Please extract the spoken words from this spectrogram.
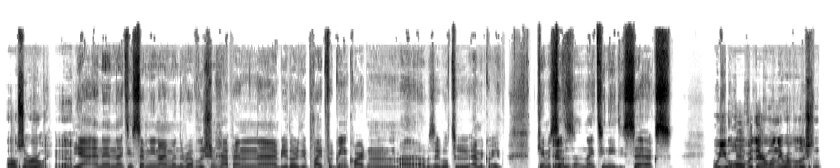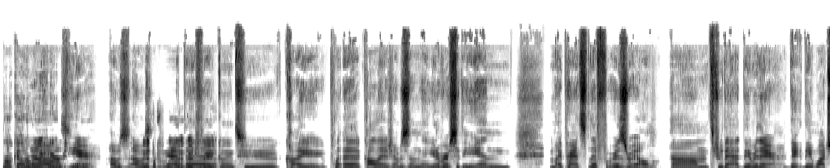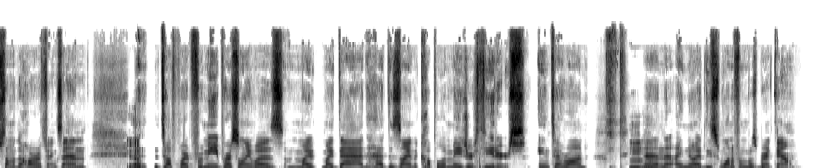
Oh, so early. Yeah. Yeah, and in 1979, when the revolution happened, uh, we had already applied for green card, and uh, I was able to emigrate. Became a Yeah. citizen in 1986. Were you over there when the revolution broke out, or no, were you here? I was here. I was I was Good at, good uh, going to co- uh, college. I was in the university, and my parents left for Israel. Um, through that, they were there. They they watched some of the horror things, and Yeah. the, the tough part for me personally was my my dad had designed a couple of major theaters in Tehran, Mhm. and I know at least one of them was burnt down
